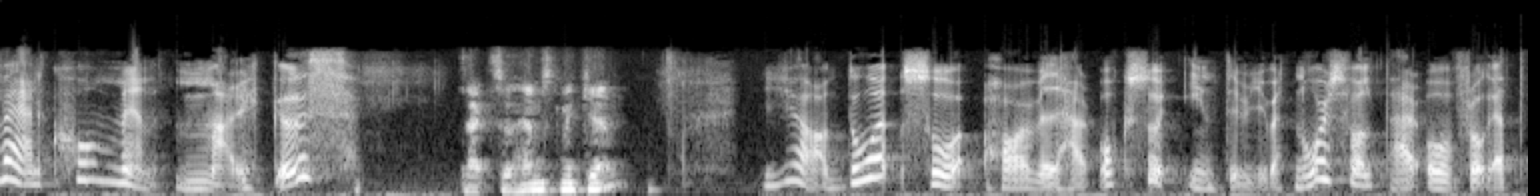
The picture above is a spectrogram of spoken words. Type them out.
Välkommen Marcus. Tack så hemskt mycket. Ja, då så har vi här också intervjuat Northvolt här och frågat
